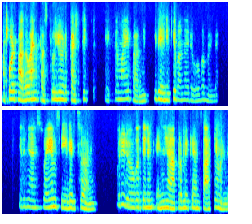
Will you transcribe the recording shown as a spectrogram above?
അപ്പോൾ ഭഗവാൻ കസ്തൂരിയോട് കഷ്ടിച്ച് വ്യക്തമായി പറഞ്ഞു ഇത് എനിക്ക് വന്ന രോഗമല്ല. ഇത് ഞാൻ സ്വയം സ്വീകരിച്ചതാണ്. ഒരു രോഗത്തിനും എന്നെ ആക്രമിക്കാൻ സാധ്യമല്ല.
